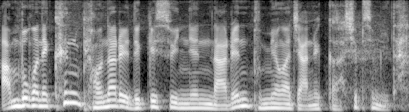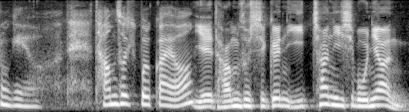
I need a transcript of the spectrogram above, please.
안보관의 큰 변화를 느낄 수 있는 날은 분명하지 않을까 싶습니다. 그러게요. 네, 다음 소식 볼까요? 예, 다음 소식은 2025년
